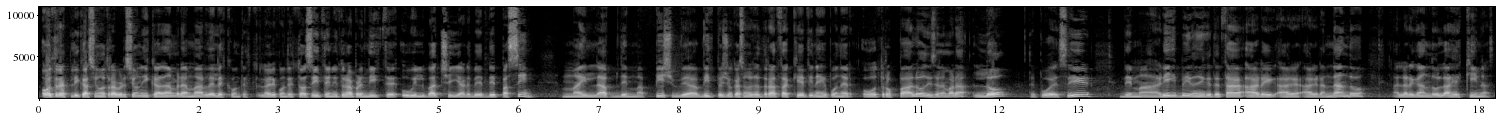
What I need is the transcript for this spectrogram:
Otra explicación, otra versión. Y Kadambra Amarde les contestó, le contestó así: Tenitos lo aprendiste. Ubilbache y arbe bepasim. My lab de mapish veavid. Pero en caso no se trata que tienes que poner otros palos. Dice la Mara, lo, te puedo decir, de donde que te está agrandando, alargando las esquinas.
